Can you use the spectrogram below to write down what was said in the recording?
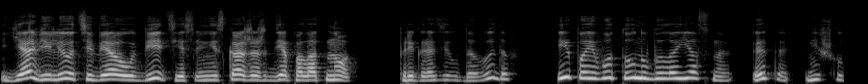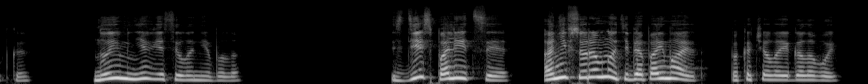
Я велю тебя убить, если не скажешь, где полотно, пригрозил Давыдов, и по его тону было ясно, это не шутка. Но и мне весело не было. «Здесь полиция! Они все равно тебя поймают!» – покачала я головой.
